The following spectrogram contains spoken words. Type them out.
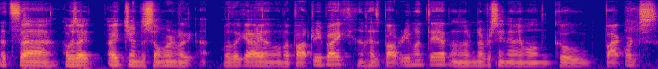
It's uh, I was out, out during the summer and like, with a guy on a battery bike, and his battery went dead, and I've never seen anyone go backwards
